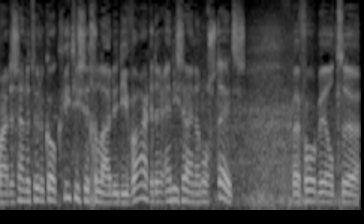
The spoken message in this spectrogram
Maar er zijn natuurlijk ook kritische geluiden, die waren er en die zijn er nog steeds. Bijvoorbeeld... Uh,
